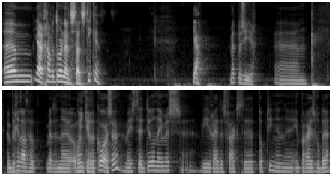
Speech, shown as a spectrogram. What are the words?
Ehm, ja, gaan we door naar de statistieken. Met plezier. Ehm, we beginnen altijd met een eh, rondje records. Hè? De meeste deelnemers, eh, wie rijdt het vaakst de top 10 in, eh, in Parijs-Roubaix?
